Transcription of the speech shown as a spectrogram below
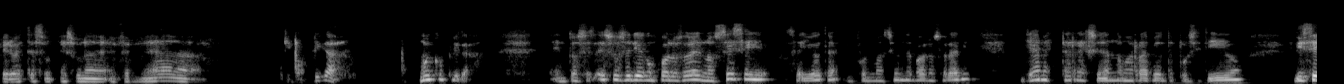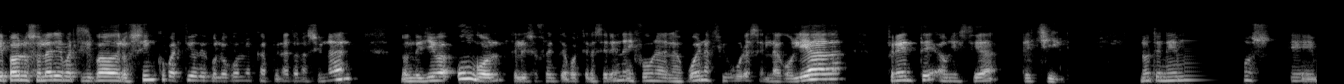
pero esta es, es una enfermedad que es complicada muy complicada. Entonces, eso sería con Pablo Solari. No sé si hay, otra información de Pablo Solari. Ya me está reaccionando más rápido el dispositivo. Dice Pablo Solari ha participado de los cinco partidos de Colo Colo en el Campeonato Nacional, donde lleva un gol que lo hizo frente a Puerto La Serena y fue una de las buenas figuras en la goleada frente a Universidad de Chile. No tenemos eh,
